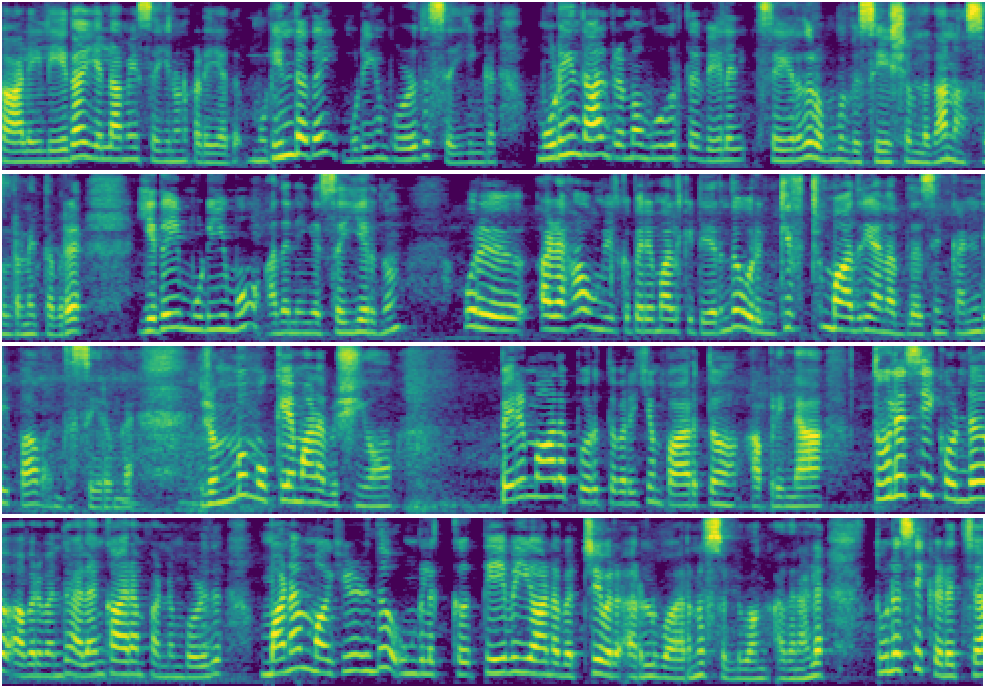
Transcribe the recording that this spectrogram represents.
காலையிலே தான் எல்லாமே செய்யணும்னு கிடையாது. முடிந்ததை முடியும் பொழுது செய்யுங்க. முடிந்தால் பிரம்ம முகூர்த்த வேலை செய்கிறது ரொம்ப விசேஷம்னு தான் நான் சொல்கிறேனே தவிர எதை முடியுமோ அதை நீங்கள் செய்யறதும் ஒரு அழகாக உங்களுக்கு பெருமாள்கிட்டேருந்து ஒரு கிஃப்ட் மாதிரியான blessing கண்டிப்பாக வந்து சேருங்க. ரொம்ப முக்கியமான விஷயம். பெருமாளை பொறுத்த வரைக்கும் பார்த்தோம் அப்படின்னா துளசி கொண்டு அவர் வந்து அலங்காரம் பண்ணும்பொழுது மனம் மகிழ்ந்து உங்களுக்கு தேவையானவற்றை அவர் அருள்வார்னு சொல்லுவாங்க. அதனால் துளசி கிடைச்சா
